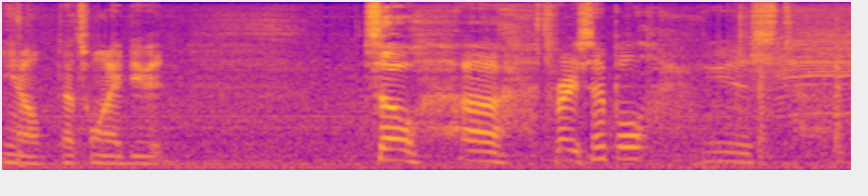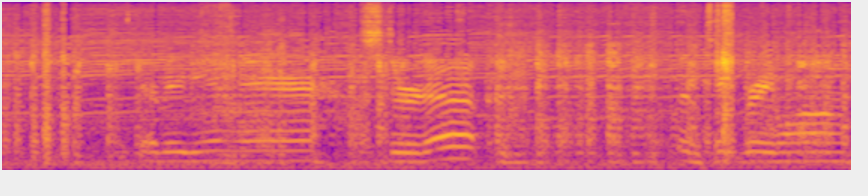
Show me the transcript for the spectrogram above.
you know, that's why I do it. So, uh, it's very simple. You just Get that baby in there, stir it up. Doesn't take very long.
